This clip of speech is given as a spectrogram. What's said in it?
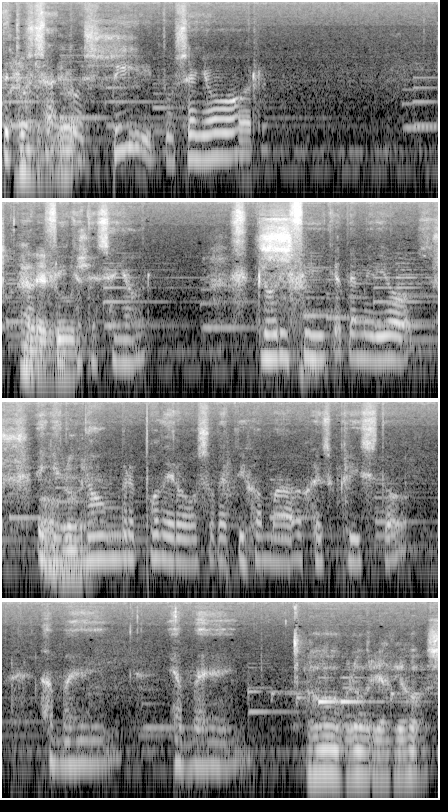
de tu Santo Espíritu, Señor. Glorifícate, Señor. Glorifícate, mi Dios, en oh, el nombre poderoso de tu Hijo amado Jesucristo. Amén y amén. Oh, gloria a Dios.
